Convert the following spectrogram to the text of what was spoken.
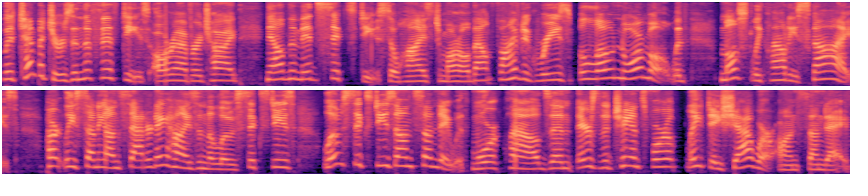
with temperatures in the 50s, our average high now in the mid 60s, so highs tomorrow about 5 degrees below normal, with mostly cloudy skies. Partly sunny on Saturday, highs in the low 60s, low 60s on Sunday with more clouds, and there's the chance for a late day shower on Sunday.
